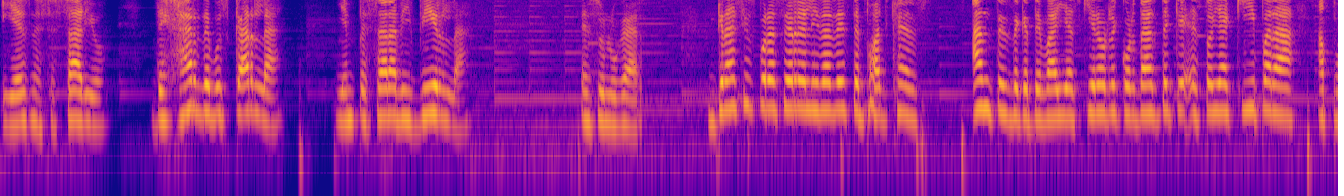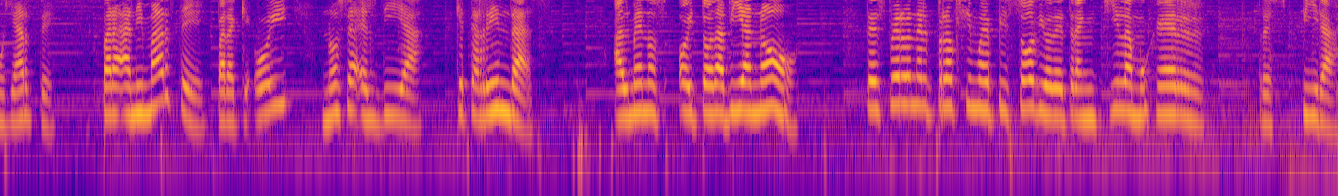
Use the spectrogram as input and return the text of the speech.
y es necesario dejar de buscarla y empezar a vivirla en su lugar. Gracias por hacer realidad este podcast. Antes de que te vayas, quiero recordarte que estoy aquí para apoyarte, para animarte, para que hoy no sea el día que te rindas. Al menos hoy todavía no. Te espero en el próximo episodio de Tranquila Mujer. Respira.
